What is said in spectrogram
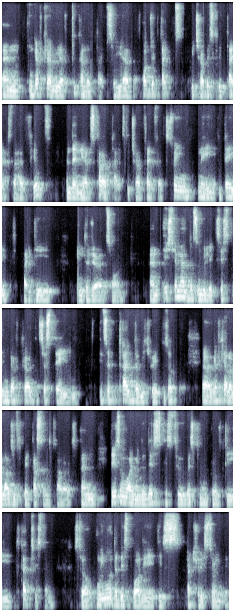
And in GraphQL, you have two kind of types. So you have object types, which are basically types that have fields. And then you have scalar types, which are types like string, name, date, ID, integer, and so on. And HTML doesn't really exist in GraphQL. It's just a, it's a type that we create. Uh, GraphQL allows you to create custom scalars. And the reason why we do this is to basically improve the type system. So we know that this body is actually storing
